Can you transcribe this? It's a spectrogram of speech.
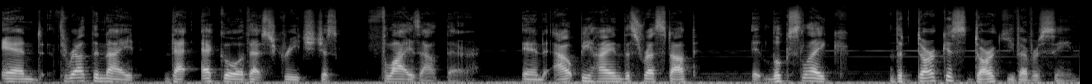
And throughout the night, that echo of that screech just flies out there. And out behind this rest stop, it looks like the darkest dark you've ever seen.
